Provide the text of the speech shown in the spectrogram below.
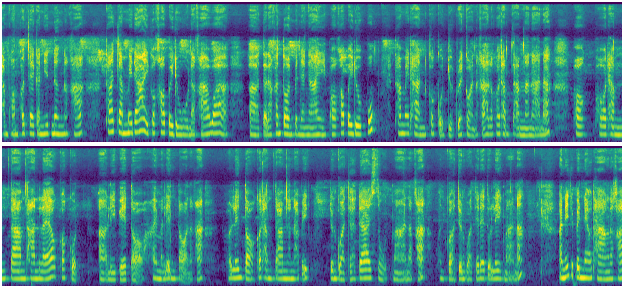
ทำความเข้าใจกันนิดนึงนะคะ ถ้าจำไม่ได้ก็เข้าไปดูนะคะว่าแต่ละขั้นตอนเป็นยังไง พอเข้าไปดูปุ๊บ ถ้าไม่ทันก็กดหยุดไว้ก่อนนะคะ แล้วก็ทำตามนานานะ พอพอทำตามทันแล้วก็กดรีเพย์ต่อให้มันเล่นต่อนะคะพอเล่นต่อก็ทำตามนานาไปอีกจนกว่าจะได้สูตรมานะคะจนกว่าจนกว่าจะได้ตัวเลขมานะ อันนี้จะเป็นแนวทางนะคะ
